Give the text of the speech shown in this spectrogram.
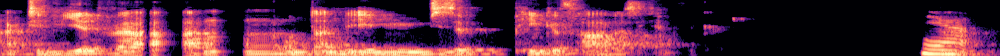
aktiviert werden und dann eben diese pinke Farbe sich entwickelt. Ja.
